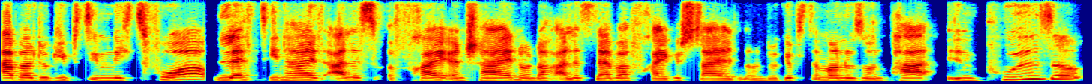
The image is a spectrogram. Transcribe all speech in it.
aber du gibst ihm nichts vor, lässt ihn halt alles frei entscheiden und auch alles selber frei gestalten. Und du gibst immer nur so ein paar Impulse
